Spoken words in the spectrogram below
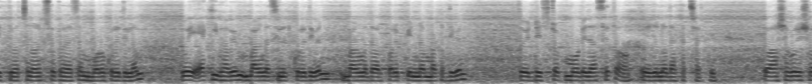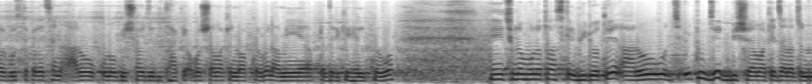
দেখতে পাচ্ছেন, অনেক ছোটো হয়েছে আমি বড়ো করে দিলাম। তো একইভাবে বাংলা সিলেক্ট করে দিবেন, বাংলা দেওয়ার পরে পিন নাম্বারটা দিবেন। তো এই ডেস্কটপ মোডে আছে তো, এই জন্য দেখাচ্ছে আর কি। তো আশা করি সবাই বুঝতে পেরেছেন। আরও কোনো বিষয় যদি থাকে, অবশ্যই আমাকে নক করবেন, আমি আপনাদেরকে হেল্প করব। এই ছিল মূলত আজকের ভিডিওতে। আরও এ টু জেড বিষয় আমাকে জানার জন্য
